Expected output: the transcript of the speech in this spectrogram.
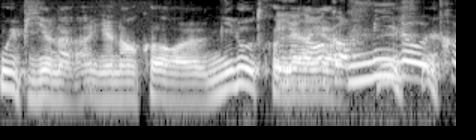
Oui, puis il y en a, il y en a encore euh, mille autres il y en a encore mille autres.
